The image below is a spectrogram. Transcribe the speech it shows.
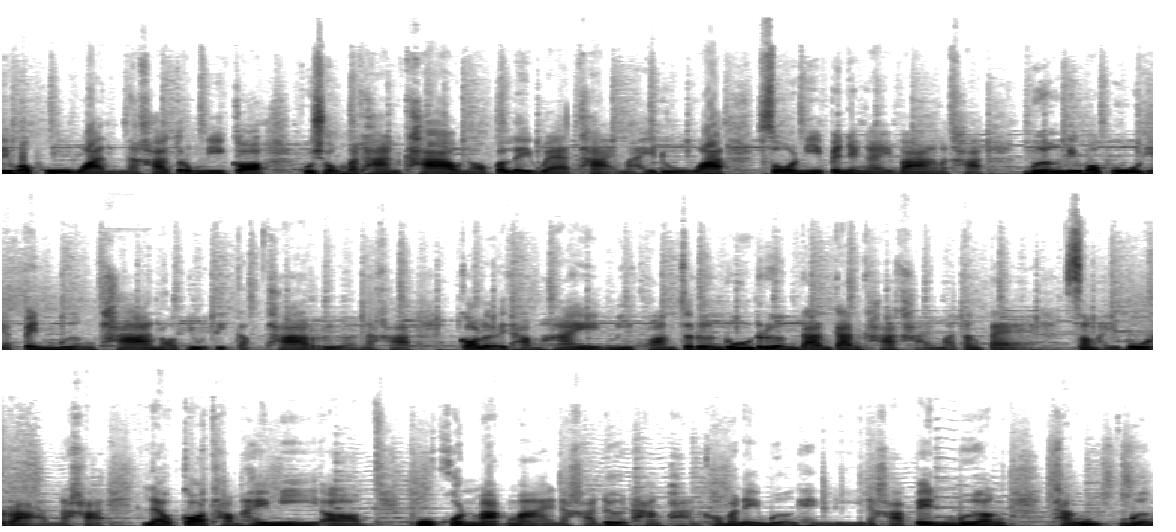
ลิเวอร์พูลวันนะคะ ตรงนี้ก็ผู้ชมมาทานข้าวเนาะก็เลยแวะถ่ายมาให้ดูว่าโซนนี้เป็นยังไงบ้างนะคะ เมืองลิเวอร์พูลเนี่ยเป็นเมืองท่าเนาะอยู่ติดกับท่าเรือนะคะ ก็เลยทำให้มีความเจริญรุ่งเรืองด้านการค้าขายมาตั้งแต่ สมัยโบราณนะคะ แล้วก็ทำให้มีผู้คนมากมายนะคะ เดินทางผ่านเข้ามาในเมืองแห่งนี้นะคะ เป็นเมืองทั้งเมือง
